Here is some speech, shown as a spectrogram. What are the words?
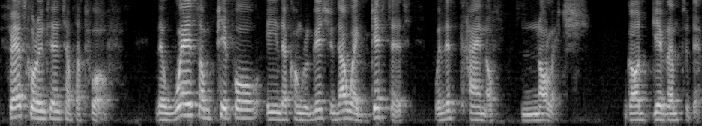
First Corinthians chapter 12, there were some people in the congregation that were gifted with this kind of knowledge. God gave them to them.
